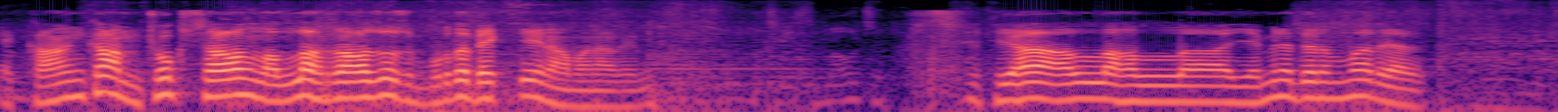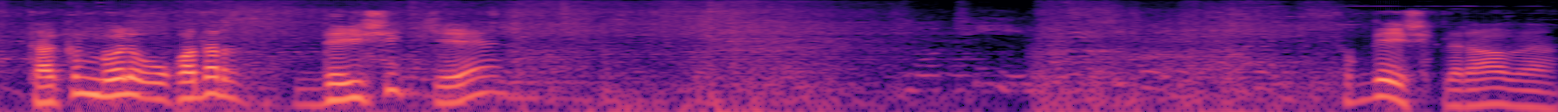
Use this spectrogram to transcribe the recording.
E kankam çok sağ olun Allah razı olsun. Burada bekleyin aman abim. ya Allah Allah yemin ederim var ya takım böyle o kadar değişik ki. Çok değişikler abi.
